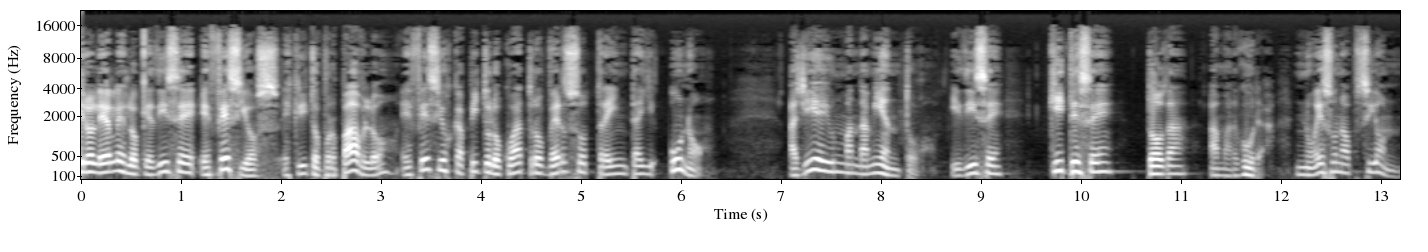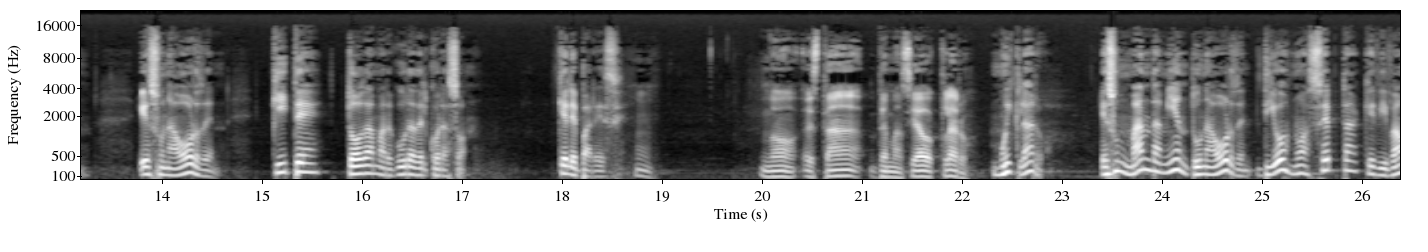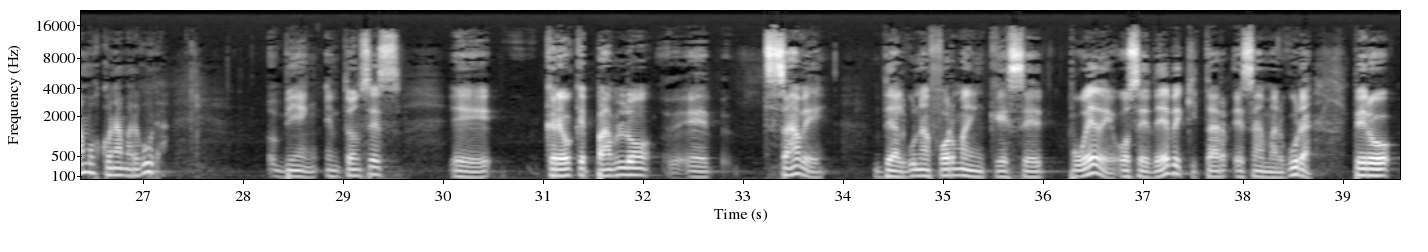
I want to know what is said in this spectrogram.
Quiero leerles lo que dice Efesios, escrito por Pablo, Efesios capítulo 4, verso 31. Allí hay un mandamiento y dice, quítese toda amargura. No es una opción, es una orden. Quite toda amargura del corazón. ¿Qué le parece? Mm. No, está demasiado claro. Muy claro. Es un mandamiento, una orden. Dios no acepta que vivamos con amargura. Bien, entonces eh, creo que Pablo eh, sabe de alguna forma en que se puede o se debe quitar esa amargura. Pero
